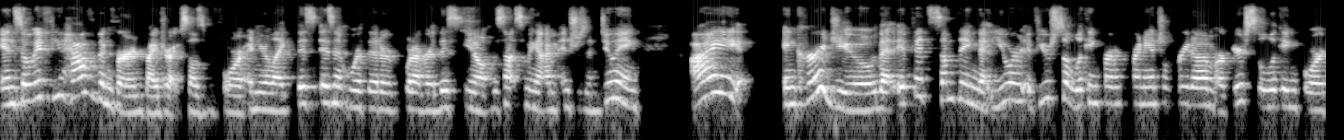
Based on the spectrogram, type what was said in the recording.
And so if you have been burned by direct sales before and you're like, this isn't worth it or whatever, this, you know, it's not something that I'm interested in doing, I encourage you that if it's something that you are if you're still looking for financial freedom or if you're still looking for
